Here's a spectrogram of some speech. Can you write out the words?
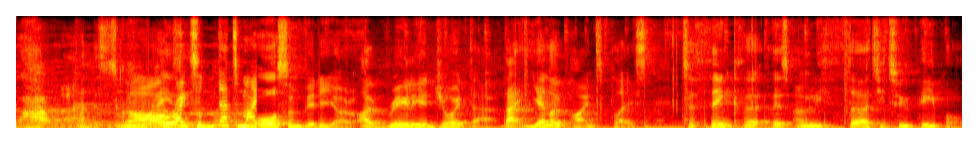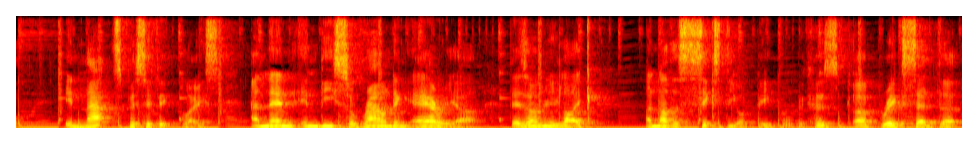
Wow, man, this is crazy. All right, so that's my. awesome video. I really enjoyed that. That Yellow Pines place, to think that there's only 32 people in that specific place, and then in the surrounding area, there's only like another 60 odd people because uh, Briggs said that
